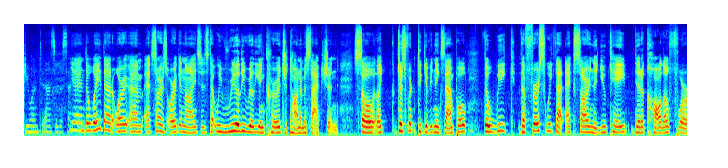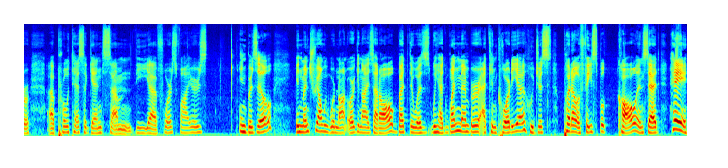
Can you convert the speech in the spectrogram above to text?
Do you want to answer the second? Yeah, and the way that or, um, XR is organized is that we really, really encourage autonomous action. So, like, just for, to give you an example, the week, the first week that XR in the UK did a call out for uh, protests against um, the uh, forest fires in Brazil, in Montreal, we were not organized at all, but there was we had one member at Concordia who just put out a Facebook call and said, "Hey,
